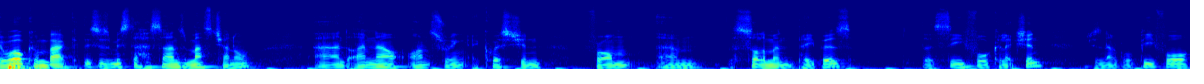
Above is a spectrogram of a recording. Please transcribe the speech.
Okay, welcome back. This is Mr. Hassaan's Maths channel, and I'm now answering a question from um, the Solomon Papers, the C4 collection, which is now called P4,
